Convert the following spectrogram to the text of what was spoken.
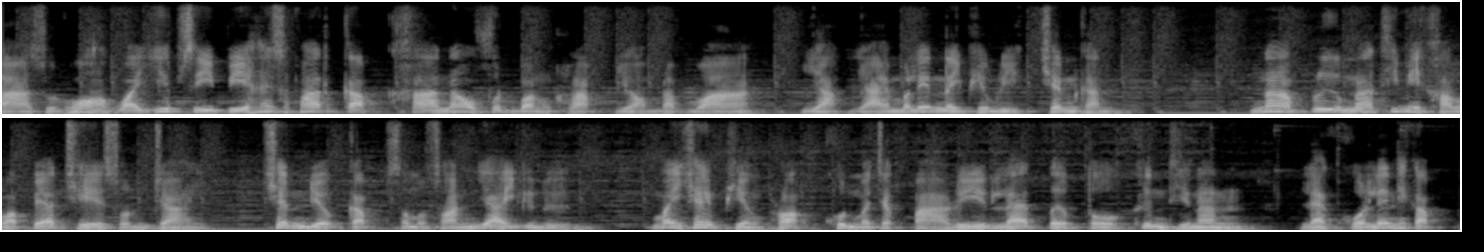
ล่าสุดหัวหอกวัย 24 ปีให้สัมภาษณ์กับคาร์เนลฟุตบอลคลับยอมรับว่าอยากย้ายมาเล่นในพรีเมียร์ลีกเช่นกัน น่าปลื้มนะที่มีข่าวว่าเปียเชสนใจ เช่นเดียวกับสโมสรใหญ่อื่นๆ ไม่ใช่เพียงเพราะคุณมาจากปารีสและเติบโตขึ้นที่นั่น และควรเล่นให้กับเป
